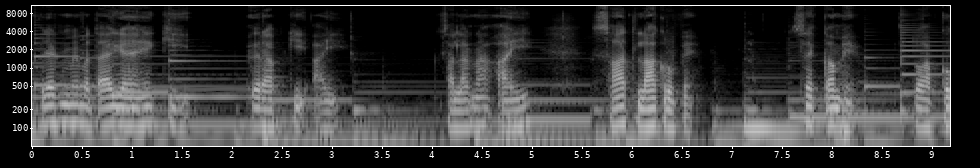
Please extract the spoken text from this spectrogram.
बजट में बताया गया है कि अगर आपकी आय, सालाना आय सात लाख रुपए से कम है तो आपको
